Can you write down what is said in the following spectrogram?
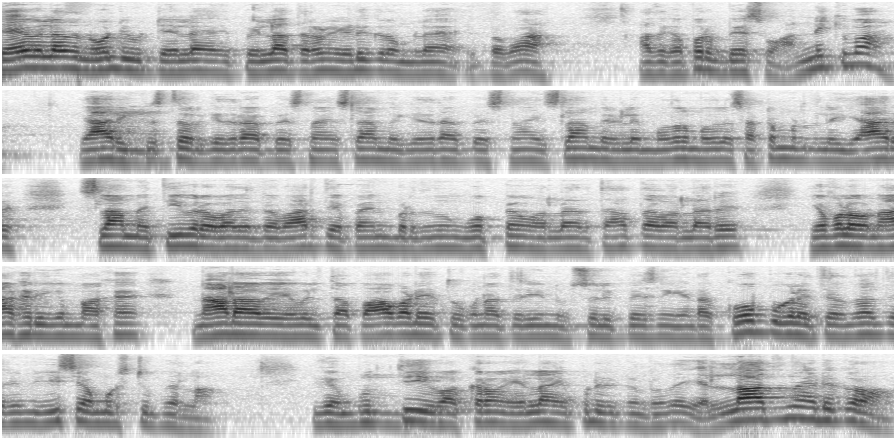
தேவையில்லாத நோண்டி விட்டேல இப்போ எல்லா தடவையும் எடுக்கிறோம்ல இப்போ வா. அதுக்கப்புறம் பேசுவோம். அன்னைக்கு வா. யார். கிறிஸ்தவருக்கு எதிராக பேசினா இஸ்லாமியருக்கு எதிராக பேசினா இஸ்லாமியர்களை முதல் முதல்ல சட்டமன்றத்தில் யார் இஸ்லாமிய தீவிரவாத என்ற வார்த்தையை பயன்படுத்தணும் ஒப்பன் வரலாறு தாத்தா வரலாறு எவ்வளோ நாகரிகமாக நாடாவை எவிழ்த்தா பாவாடையை தூக்குனா தெரியும்னு சொல்லி பேசுனீங்கடா கோப்புகளை திறந்தால் தெரியும் ஈஸியாக முடிச்சுட்டு போயிடலாம். இவன் புத்தி வக்கரம் எல்லாம் எப்படி இருக்குன்றதை எல்லாத்தையும் தான் எடுக்கிறோம்.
